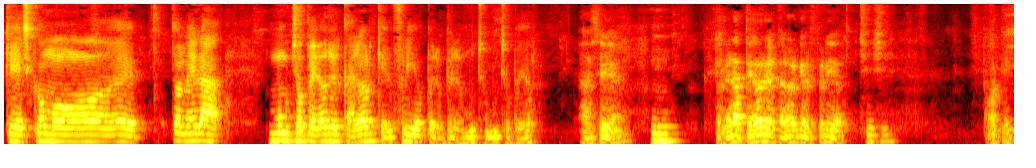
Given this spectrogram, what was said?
que es como eh, tolera mucho peor el calor que el frío, pero, pero mucho, mucho peor. Así, ¿eh? Mm, Tolera peor el calor que el frío. Sí, sí. Porque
